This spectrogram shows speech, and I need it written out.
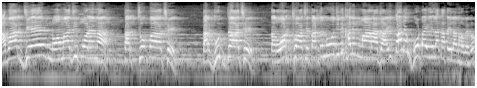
আবার যে নমাজি পড়ে না, তার চোপা আছে, তার গুদ্দা আছে, তার অর্থ আছে, তার জন্য ও যদি খালি মারা যায়, তাহলে গোটা এলাকাতে এলান হবে গো।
